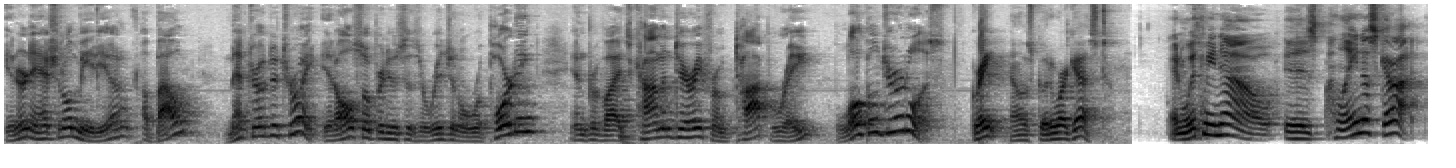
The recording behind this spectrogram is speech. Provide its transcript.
international media about Metro Detroit. It also produces original reporting and provides commentary from top rate local journalists. Great. Now let's go to our guest. And with me now is Helena Scott.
